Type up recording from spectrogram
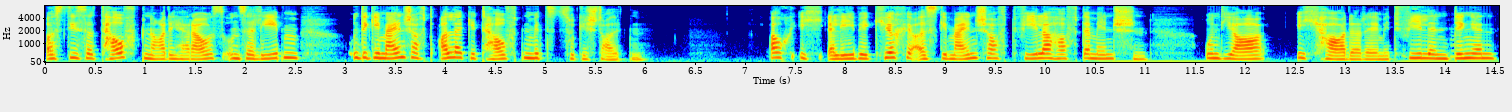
aus dieser Taufgnade heraus unser Leben und die Gemeinschaft aller Getauften mitzugestalten. Auch ich erlebe Kirche als Gemeinschaft fehlerhafter Menschen, und ja, ich hadere mit vielen Dingen,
